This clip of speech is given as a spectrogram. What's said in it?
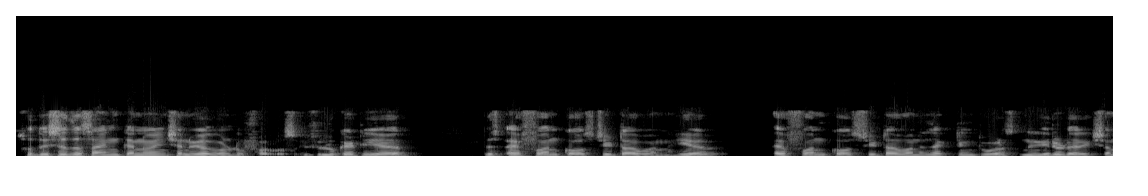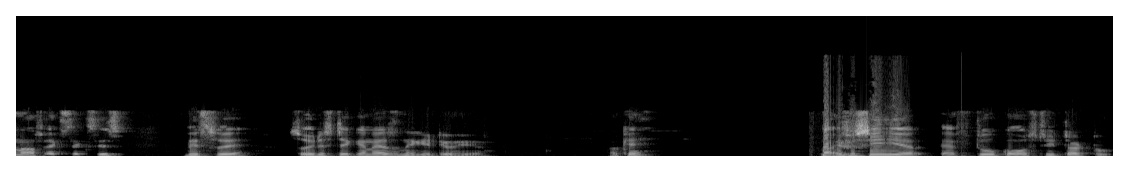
So this is the sign convention we are going to follow. So if you look at here this f1 cos theta 1 here f1 cos theta 1 is acting towards negative direction of x-axis this way. So it is taken as negative here. Okay? Now if you see here f2 cos theta 2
